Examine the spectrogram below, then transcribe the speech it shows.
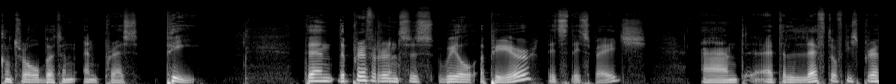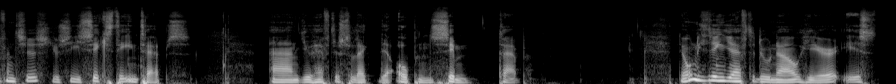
control button and press P. Then the preferences will appear, it's this page, and at the left of these preferences you see 16 tabs and you have to select the Open SIM tab. The only thing you have to do now here is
